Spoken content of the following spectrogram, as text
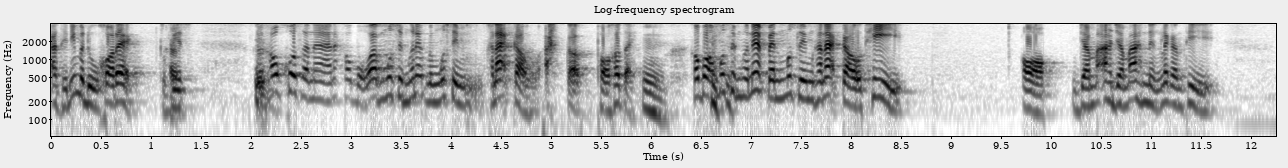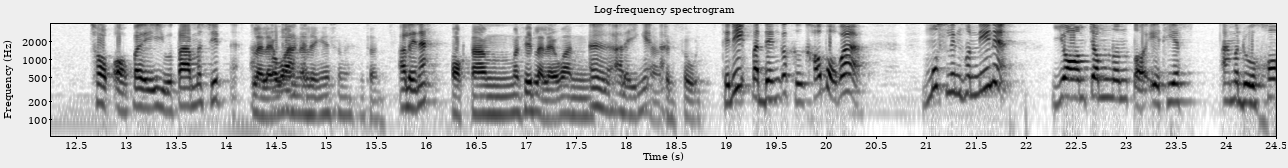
อะทีนี้มาดูข้อแรกคุณฟิส คือเขาโฆษณานะเขาบอกว่ามุสลิมคนเนี้เป็นมุสลิมคณะเก่าอะก็พอเข้าใจอืมเขาบอกมุสลิมคนเนี้เป็นมุสลิมคณะเก่าที่ออกจามะห์จามะห์หนึ่งแล้วกันที่ชอบออกไปอยู่ตามมัสยิดะหลายๆวันก็อะไรกัเงี้ยใช่ไหมอาจารย์อะไรนะออกตามมัสยิดหลายๆวันเอออะไรอย่างเงี้ยอ่าเป็นสูตรทีนี้ประเด็นก็คือเขาบอกว่า มุสลิมคนนี้เนี่ยยอมจำนนต่อ atheist อะมาดูข้อ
